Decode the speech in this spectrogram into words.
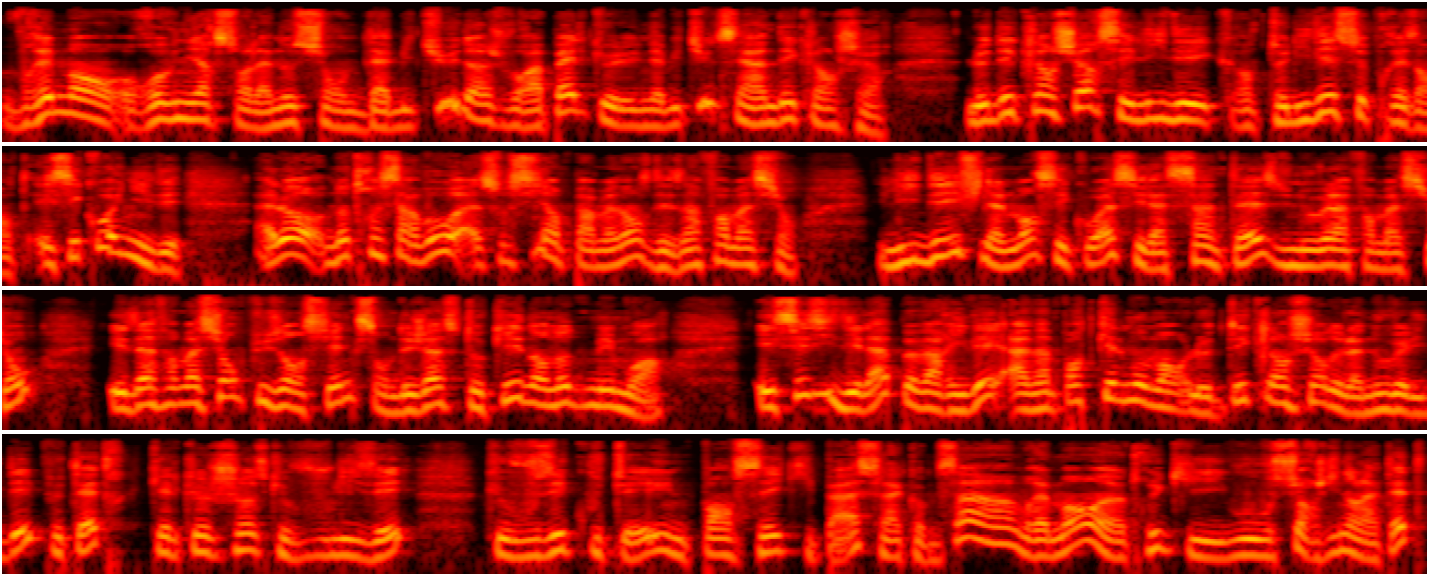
vraiment revenir sur la notion d'habitude, hein, je vous rappelle que une habitude c'est un déclencheur. Le déclencheur c'est l'idée, quand l'idée se présente. Et c'est quoi une idée? Alors notre cerveau associe en permanence des informations. L'idée finalement c'est quoi? C'est la synthèse d'une nouvelle information et d'informations plus anciennes qui sont déjà stockées dans notre mémoire. Et ces idées-là peuvent arriver à n'importe quel moment. Le déclencheur de la nouvelle idée peut être quelque chose que vous lisez, que vous écoutez, une pensée qui passe là comme ça, hein, vraiment un truc qui vous surgit dans la tête,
